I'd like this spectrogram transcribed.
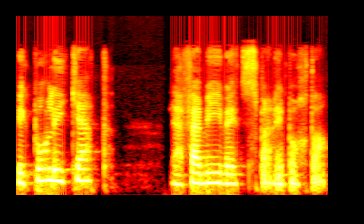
Fait que pour les quatre, la famille va être super importante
